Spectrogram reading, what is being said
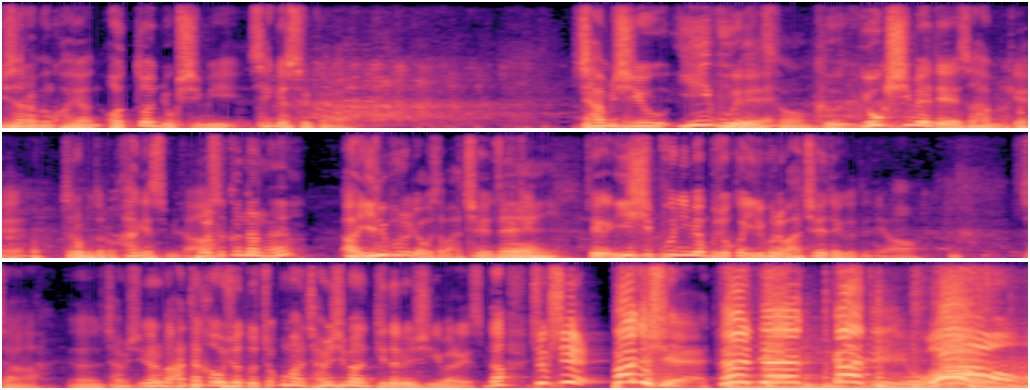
이 사람은 과연 어떤 욕심이 생겼을까요? 잠시 후 2부에 이부에서. 그 욕심에 대해서 함께 들어보도록 하겠습니다. 벌써 끝났나요? 아 1부를 여기서 맞춰야 돼요. 네. 저희가 20분이면 무조건 1부를 맞춰야 되거든요. 자, 어, 잠시 여러분 안타까우셔도 조금만 잠시만 기다려 주시기 바라겠습니다. 즉시 반드시 될 때까지 와우!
